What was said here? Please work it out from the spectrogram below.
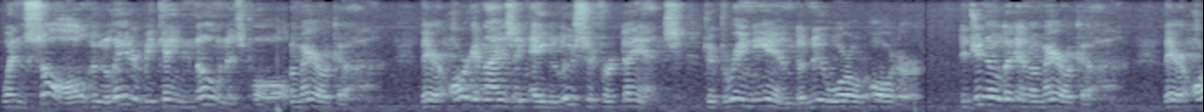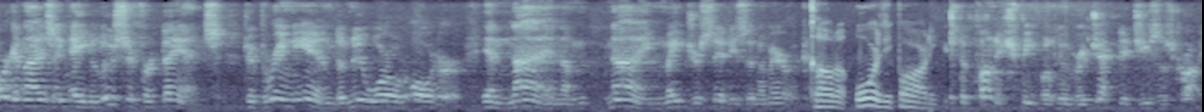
When Saul, who later became known as Paul, America, they're organizing a Lucifer dance to bring in the New World Order. Did you know that in America, they're organizing a Lucifer dance to bring in the New World Order in nine, um, nine major cities in America? Called an orgy party. To punish people who rejected Jesus Christ.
